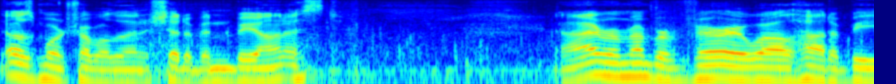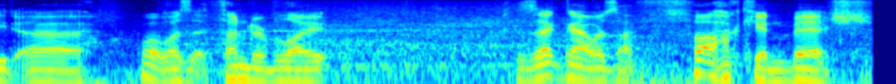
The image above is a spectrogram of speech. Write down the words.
That was more trouble than it should have been, to be honest. I remember very well how to beat, uh, what was it, Thunderblight. Because that guy was a fucking bitch.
